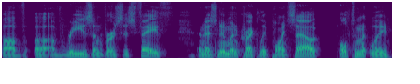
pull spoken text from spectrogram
of uh, of reason versus faith. And as newman correctly points out ultimately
